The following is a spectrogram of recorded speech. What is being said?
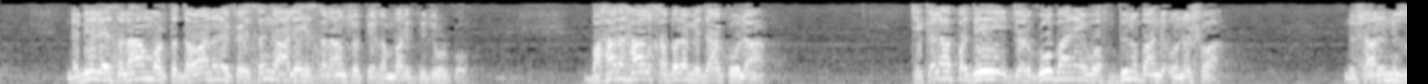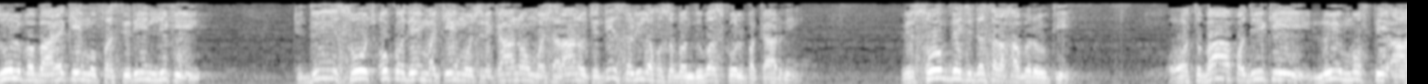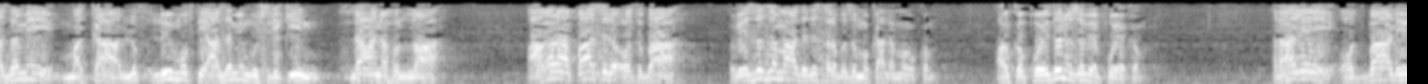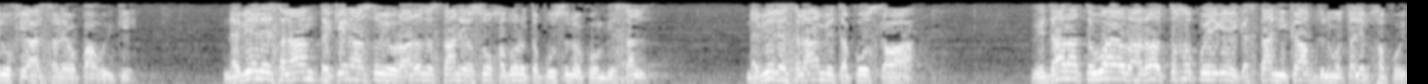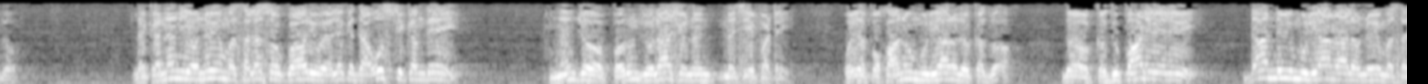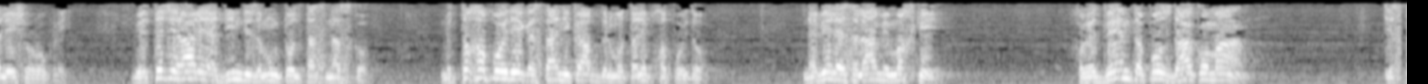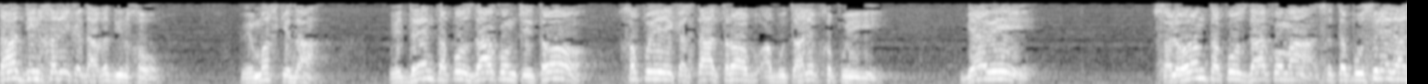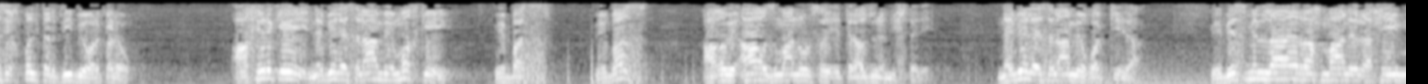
نبی علیہ السلام ورته دوا نه کړی څنګه علیه السلام شو پیغمبر ته جوړ کو بهر حال خبره مې دا کوله چې کله په دې جرګو باندې وفدونو باندې اونشوا نشان نزول په باره کې مفسرین لیکي چې دوی سوچ وکړو د مکه مشرکانو مشرانو چې دې سړی له خصو بندوبس کول پکار دي وې څوک دې چې د سره خبرو کی عتبہ پدی کی لوی مفتی اعظم مکہ لوی مفتی اعظم مشرکین لعنه الله اگر پاسه د عتبا وېزه زما د سره به مکالمه وکم او که پویدنه زه به پوی کم راغه عتبا ډیرو خيار سره او پاوي کې نبی علیہ السلام تکینا سو یو رارزستان یو سو خبرو ته پوسونو کوم به سل نبی علیہ السلام یې تپوس کوا ودارا ته وای او را ته خپويږي کستا نکاح عبد المطلب خپوي دو لکه نن یو نوې مسله سو کواري وای لکه دا اوس چې کم دی نن جو پرون جولا شو نن نچې پټي وې د پخوانو مليانو د کدو د کدو پانی ویلې دا نوی مليان رااله نوې مسلې شروع کړې وې ته چې رااله دین دې زمونږ ټول تاس نس کو نو ته خپوی دې کستانی کا عبد المطلب خپوی دو نبی علیہ السلام مخ کې خو دویم ته پوس دا کومه چې ستاد دین خره کې داغه دین خو وی مخ کې دا وی درم تاسو دا کوم چې ته خپوي کستا تر ابو طالب خپويږي بیا وی سلورم تپوس دا کوما ست تپوسونه داسې خپل ترتیب ور کړو آخر کې نبی علیہ السلام به مخ کې وی بس وی بس هغه او زمان اور سره اعتراضونه نشته دي نبی علیہ السلام به وغوږ کیدا بسم الله الرحمن الرحیم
